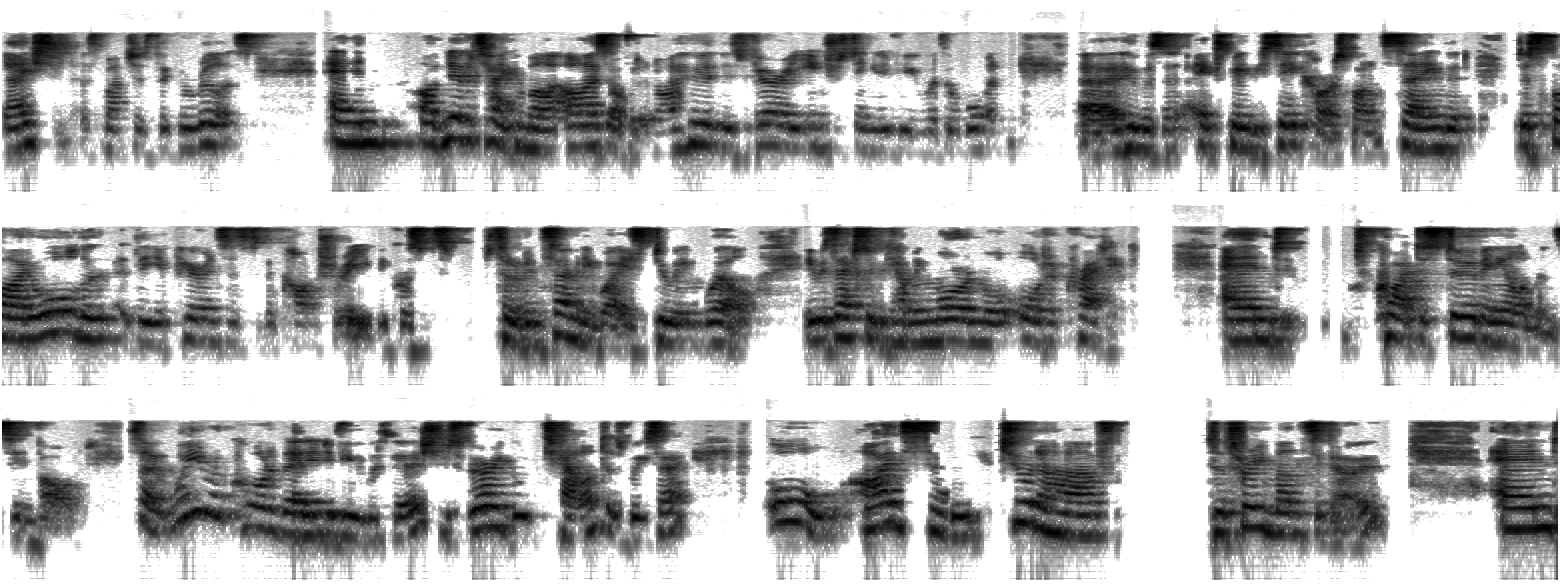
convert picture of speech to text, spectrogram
the nation as much as the gorillas. And I've never taken my eyes off it. And I heard this very interesting interview with a woman uh, who was an ex BBC correspondent saying that despite all the, the appearances to the contrary, because it's sort of in so many ways doing well, it was actually becoming more and more autocratic. And quite disturbing elements involved. So we recorded that interview with her. She was very good talent, as we say. Oh, I'd say two and a half to three months ago. And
